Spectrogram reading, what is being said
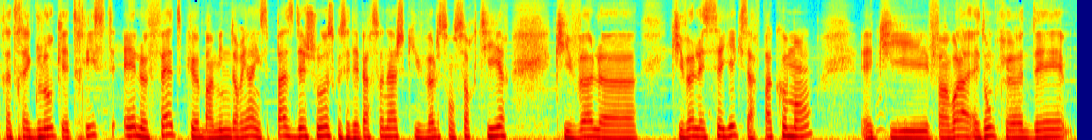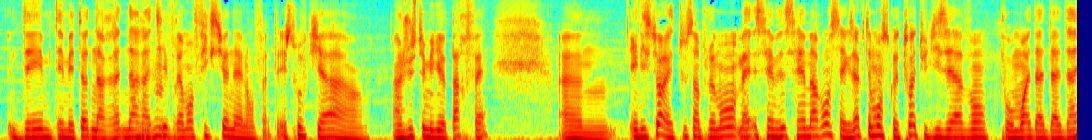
très très glauque et triste, et le fait que ben mine de rien il se passe des choses, que c'est des personnages qui veulent s'en sortir, qui veulent euh, qui veulent essayer, qui savent pas comment, et qui, enfin voilà, et donc euh, des, des des méthodes narra- narratives Mhm. vraiment fictionnelles Et je trouve qu'il y a un, un juste milieu parfait. Euh, et l'histoire est tout simplement, mais c'est c'est marrant, c'est exactement ce que toi tu disais avant pour moi da- da- da-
